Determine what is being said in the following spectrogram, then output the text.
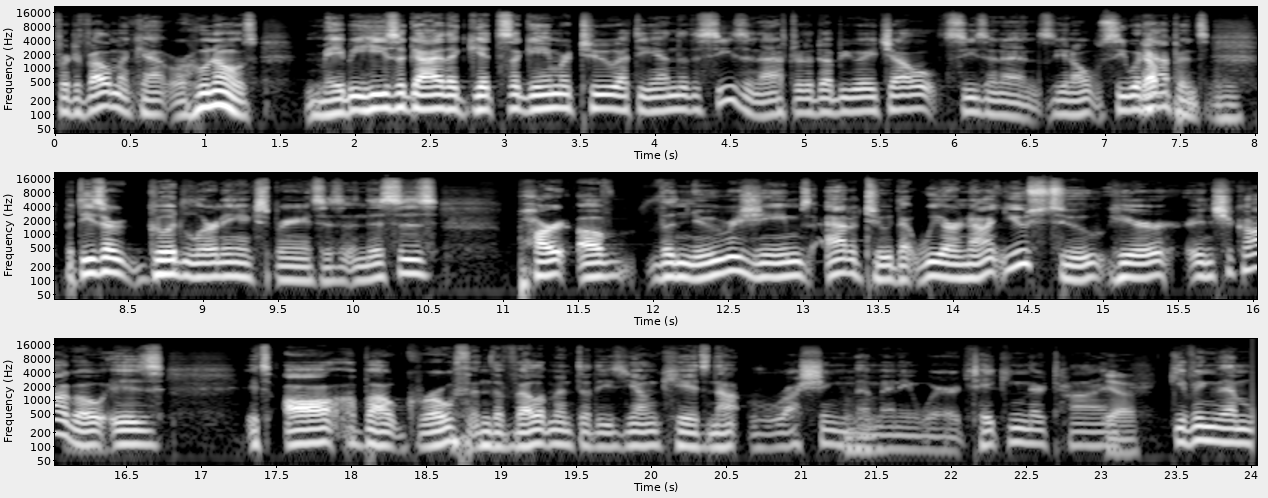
for development camp, or who knows? Maybe he's a guy that gets a game or two at the end of the season after the WHL season ends. You know, see what happens. Mm-hmm. But these are good learning experiences, and this is part of the new regime's attitude that we are not used to here in Chicago. Is it's all about growth and development of these young kids, not rushing them anywhere, taking their time, Yeah. giving them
